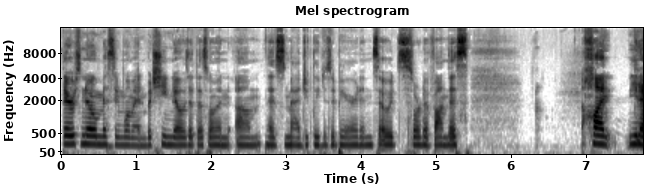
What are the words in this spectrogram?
there's no missing woman, but she knows that this woman um, has magically disappeared, and so it's sort of on this hunt. You Yeah.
